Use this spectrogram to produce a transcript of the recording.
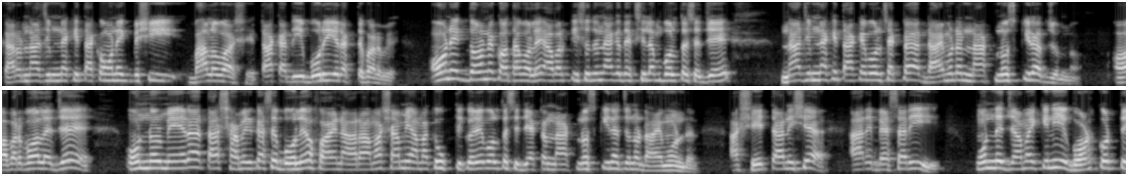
কারণ নাজিম নাকি তাকে অনেক বেশি ভালোবাসে, টাকা দিয়ে বরিয়ে রাখতে পারবে। অনেক ধরনের কথা বলে, আবার কিছুদিন আগে দেখছিলাম বলতেছে যে, নাজিম নাকি তাকে বলছে একটা ডায়মন্ডের নাক নোস কেনার জন্য। আবার বলে যে, অন্যর মেয়েরা তার স্বামীর কাছে বলেও পায় না, আর আমার স্বামী আমাকে উক্তি করে বলতেছে যে, একটা নাক নোস কেনার জন্য ডায়মন্ডের আর সেই তানিশা, আরে বেচারি, অন্যের জামাইকে নিয়ে গড় করতে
